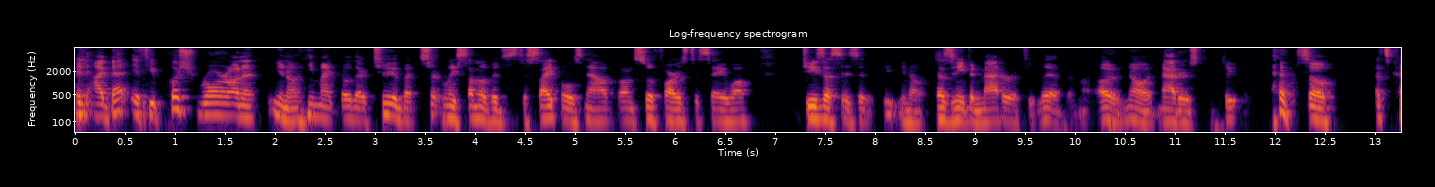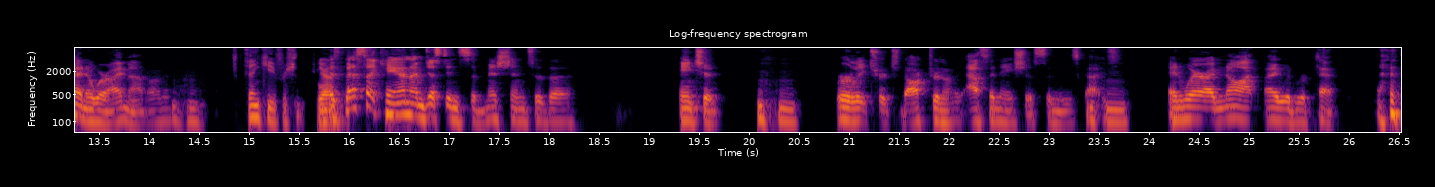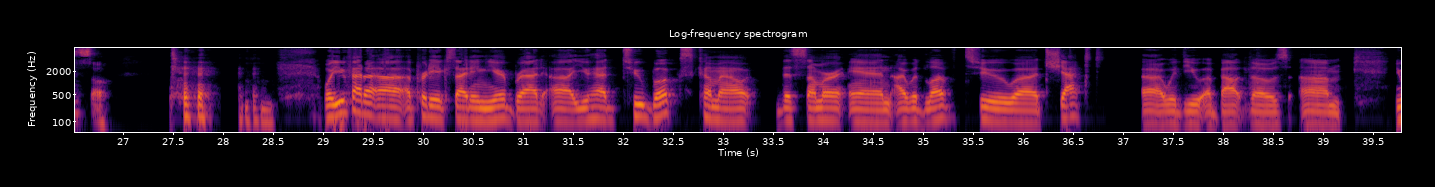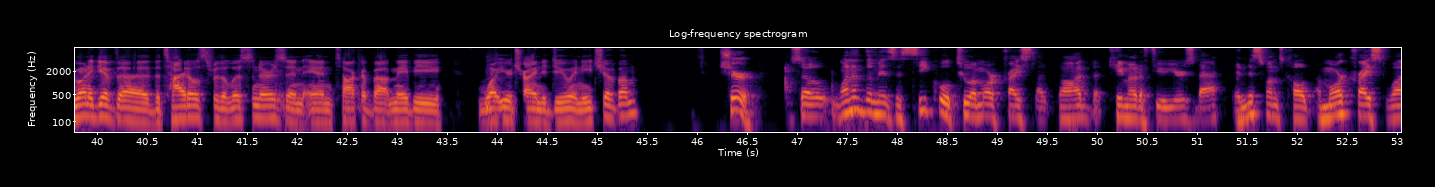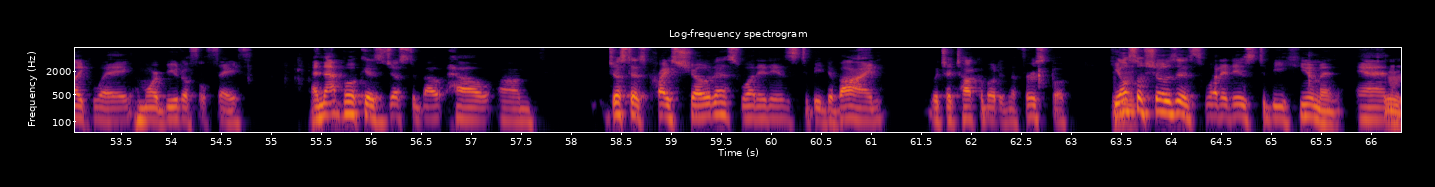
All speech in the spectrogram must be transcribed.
And I bet if you push Rohr on it, you know, he might go there too. But certainly some of his disciples now have gone so far as to say, well, Jesus is, a, you know, doesn't even matter if he lived. Like, oh, no, it matters completely. so that's kind of where I'm at on it. Mm-hmm. Thank you for yeah. as best I can. I'm just in submission to the ancient mm-hmm. early church doctrine of Athanasius and these guys. Mm-hmm. And where I'm not, I would repent. so. mm-hmm. Well, you've had a, a pretty exciting year, Brad. Uh, you had two books come out this summer, and I would love to uh, chat uh, with you about those. Um, you want to give the the titles for the listeners and and talk about maybe what you're trying to do in each of them? Sure. So one of them is a sequel to A More Christ-like God that came out a few years back. And this one's called A More Christ-like Way, A More Beautiful Faith. And that book is just about how, um, just as Christ showed us what it is to be divine, which I talk about in the first book, he mm-hmm. also shows us what it is to be human. And mm-hmm.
